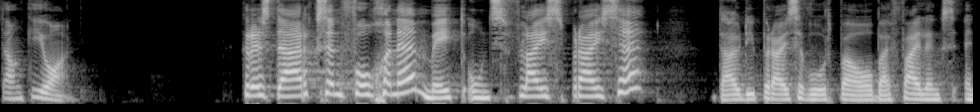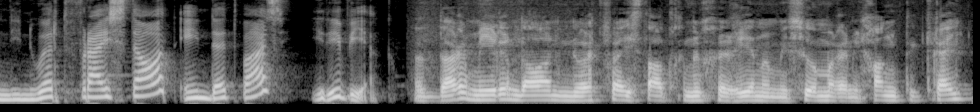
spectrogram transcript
Dankie Johan. Chris Derksen volgende met ons vleispryse. Onthou die pryse word behaal by veilinge in die Noord-Vrystaat en dit was hierdie week. Daar meer en daar in die Noord-Vrystaat genoeg gereën om die somer in die gang te kry.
